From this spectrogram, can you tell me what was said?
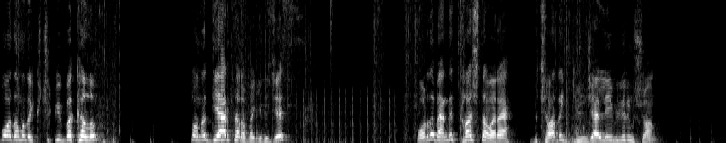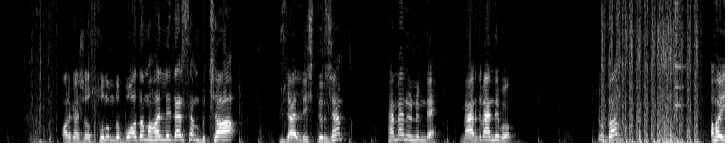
Bu adama da küçük bir bakalım. Sonra diğer tarafa gideceğiz. Bu arada bende taş da var ha. Bıçağı da güncelleyebilirim şu an. Arkadaşlar solumda bu adamı halledersem bıçağı güzelleştireceğim. Hemen önümde. Merdivende bu. Şuradan. Ay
